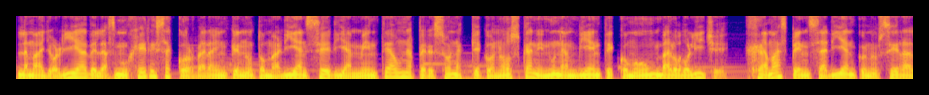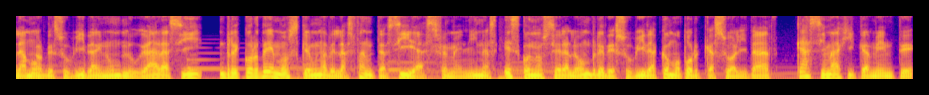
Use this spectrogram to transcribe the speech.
la mayoría de las mujeres acordará en que no tomarían seriamente a una persona que conozcan en un ambiente como un bar o boliche. Jamás pensarían conocer al amor de su vida en un lugar así, recordemos que una de las fantasías femeninas es conocer al hombre de su vida como por casualidad, casi mágicamente,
